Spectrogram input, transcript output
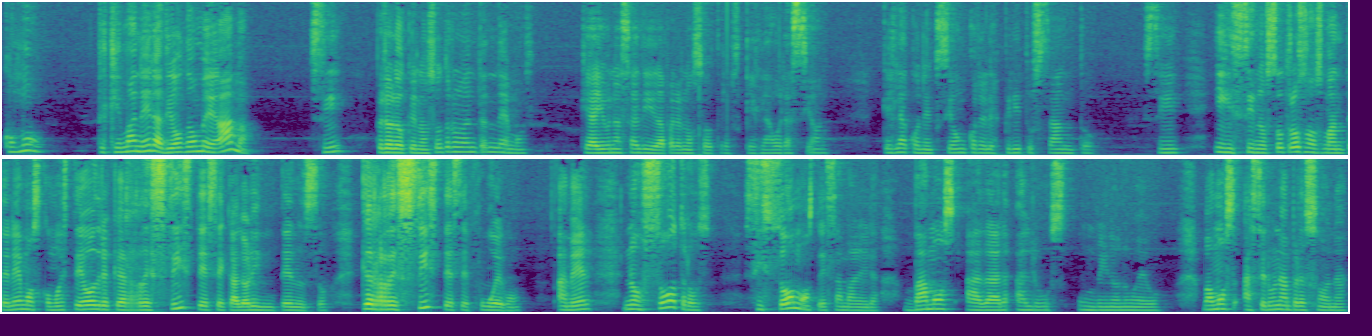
¿cómo? ¿De qué manera Dios no me ama? ¿Sí? Pero lo que nosotros no entendemos, que hay una salida para nosotros, que es la oración, que es la conexión con el Espíritu Santo. ¿Sí? Y si nosotros nos mantenemos como este odre que resiste ese calor intenso, que resiste ese fuego, amén, nosotros, si somos de esa manera, vamos a dar a luz un vino nuevo. Vamos a ser una persona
